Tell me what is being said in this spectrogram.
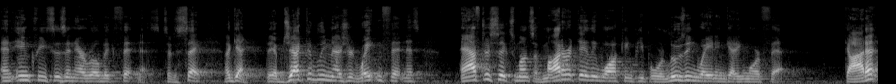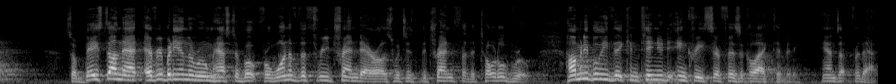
and increases in aerobic fitness. So to say, again, they objectively measured weight and fitness. After six months of moderate daily walking, people were losing weight and getting more fit. Got it? So based on that, everybody in the room has to vote for one of the three trend arrows, which is the trend for the total group. How many believe they continue to increase their physical activity? Hands up for that.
